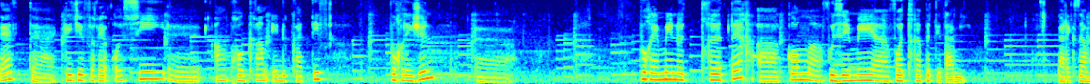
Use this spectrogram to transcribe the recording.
Euh, que je ferai aussi euh, un programme éducatif pour les jeunes euh, pour aimer notre terre comme vous aimez votre petit ami. Par exemple,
